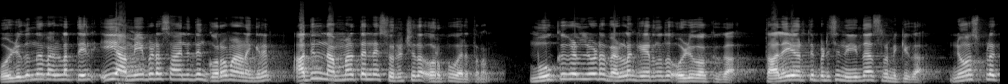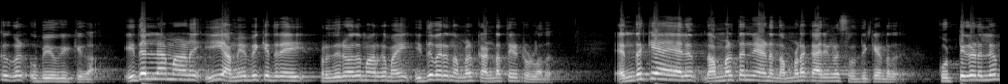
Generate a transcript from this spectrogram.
ഒഴുകുന്ന വെള്ളത്തിൽ ഈ അമീബയുടെ സാന്നിധ്യം കുറവാണെങ്കിലും അതിൽ നമ്മൾ തന്നെ സുരക്ഷിത ഉറപ്പുവരുത്തണം മൂക്കുകളിലൂടെ വെള്ളം കയറുന്നത് ഒഴിവാക്കുക. തലയുയർത്തിപ്പിടിച്ച് നീന്താൻ ശ്രമിക്കുക. നോസ് പ്ലക്കുകൾ ഉപയോഗിക്കുക. ഇതെല്ലാമാണ് ഈ അമീബയ്ക്കെതിരായി പ്രതിരോധ മാർഗമായി ഇതുവരെ നമ്മൾ കണ്ടെത്തിയിട്ടുള്ളത്. എന്തൊക്കെയായാലും നമ്മൾ തന്നെയാണ് നമ്മുടെ കാര്യങ്ങൾ ശ്രദ്ധിക്കേണ്ടത്. കുട്ടികളിലും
